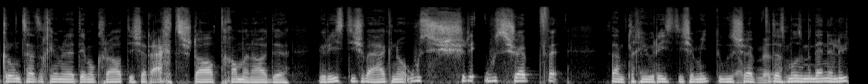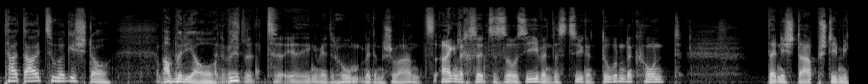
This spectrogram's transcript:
grundsätzlich in einem demokratischen Rechtsstaat kann man auch den juristischen Weg noch ausschöpfen. Sämtliche juristische Mittel ausschöpfen. wir- das muss man diesen Leuten halt auch zugestehen. Aber, ja, Dann wie- wird irgendwie der Hund mit dem Schwanz. Eigentlich sollte es so sein, wenn das Zeug an Turnen kommt, dann ist die Abstimmung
